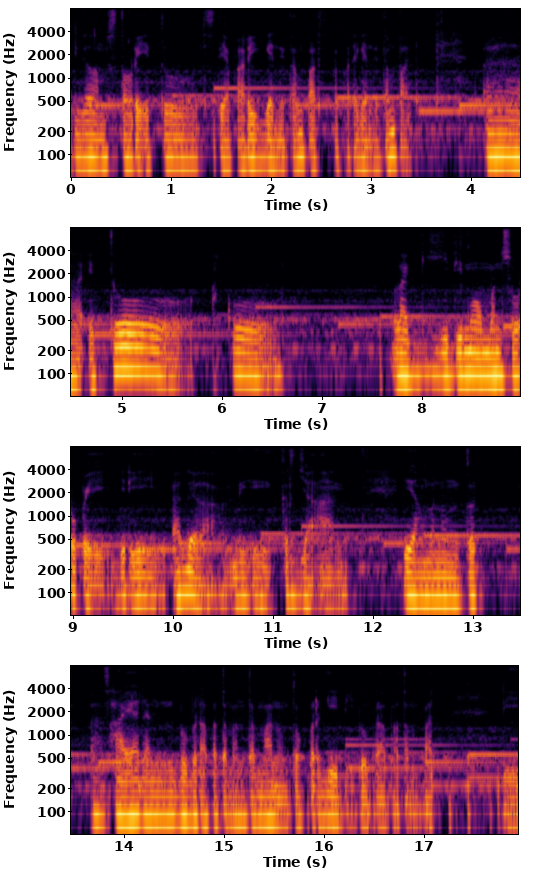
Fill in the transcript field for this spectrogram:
di dalam story itu setiap hari ganti tempat setiap hari ganti tempat. Uh, itu aku lagi di momen survei. Jadi adalah di kerjaan yang menuntut saya dan beberapa teman-teman untuk pergi di beberapa tempat di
